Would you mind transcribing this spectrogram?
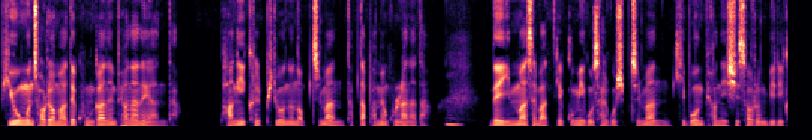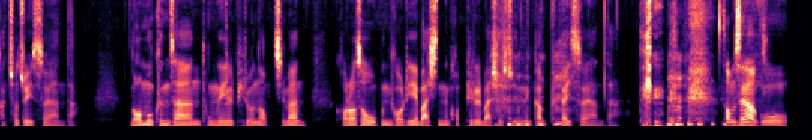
비용은 저렴하되 공간은 편안해야 한다. 방이 클 필요는 없지만 답답하면 곤란하다. 음. 내 입맛에 맞게 꾸미고 살고 싶지만 기본 편의 시설은 미리 갖춰져 있어야 한다. 너무 근사한 동네일 필요는 없지만 걸어서 5분 거리에 맛있는 커피를 마실 수 있는 카페가 있어야 한다. 되게 섬세하고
